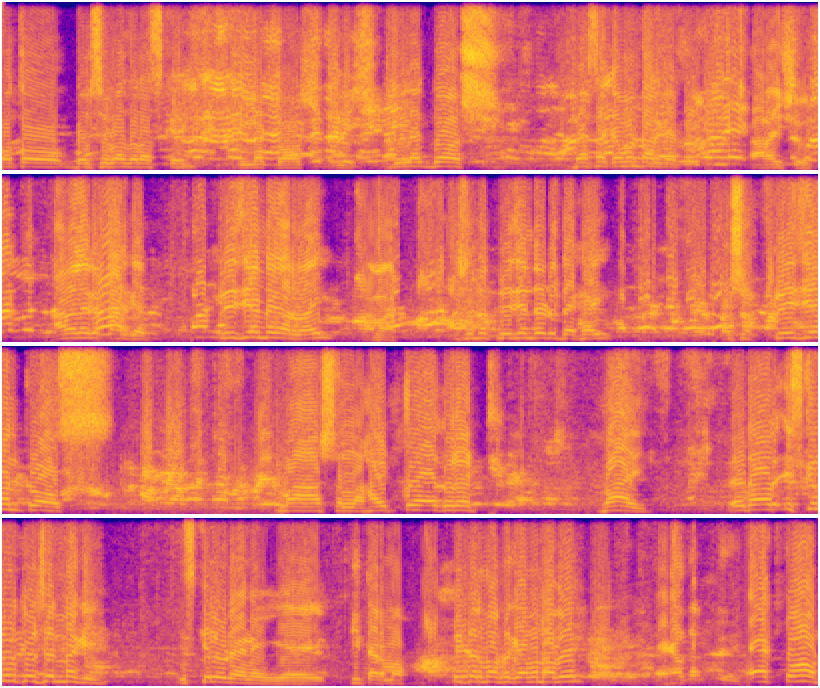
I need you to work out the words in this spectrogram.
কত বলছে বাজার আজকে? দুই লাখ দশ। দুই লাখ দশ। বেচা কেমন টার্গেট আড়াইশো। আড়াই লাখের টার্গেট প্রিজিয়ান টাকার ভাই। আমার। আসলে তো প্রেজেন্টটা একটু দেখাই। প্রেজিয়ান ক্রস মাশাআল্লাহ হাইট তো অ্যাকুরেট ভাই এটার স্কেল তুলছেন নাকি? স্কেল ওঠায় নাই ফিতার মাপ। পিতার মাপে কেমন হবে? এক হাজার এক টন?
